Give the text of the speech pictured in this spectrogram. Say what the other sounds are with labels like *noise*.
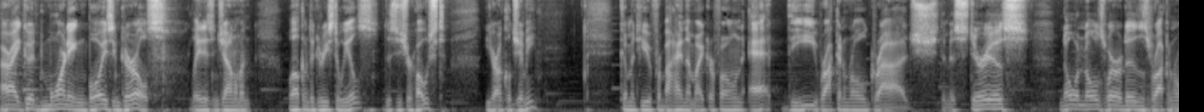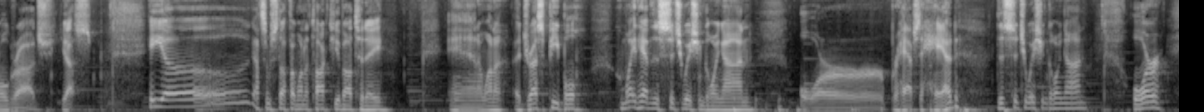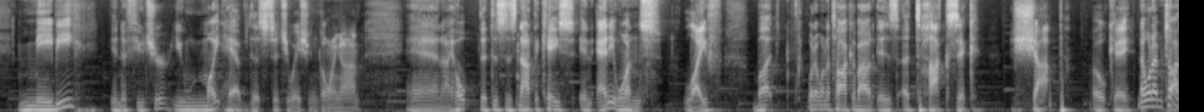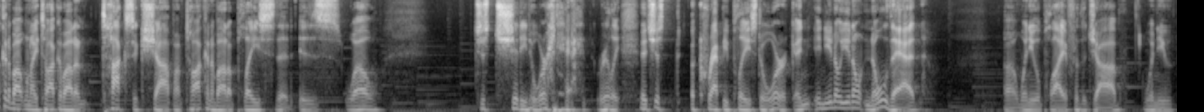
All right, good morning, boys and girls, ladies and gentlemen. Welcome to Grease the Wheels. This is your host, your Uncle Jimmy, coming to you from behind the microphone at the Rock and Roll Garage, the mysterious, no one knows where it is, Rock and Roll Garage. Yes. Hey, uh, got some stuff I want to talk to you about today, and I want to address people who might have this situation going on, or perhaps had this situation going on, or maybe in the future you might have this situation going on. And I hope that this is not the case in anyone's life. But what I want to talk about is a toxic shop. Okay. Now, what I'm talking about when I talk about a toxic shop, I'm talking about a place that is, well, just shitty to work *laughs* at, really. It's just a crappy place to work. And, and you know, you don't know that uh, when you apply for the job, when you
